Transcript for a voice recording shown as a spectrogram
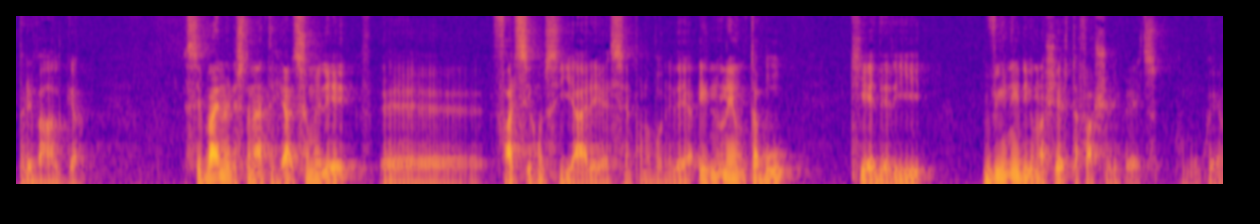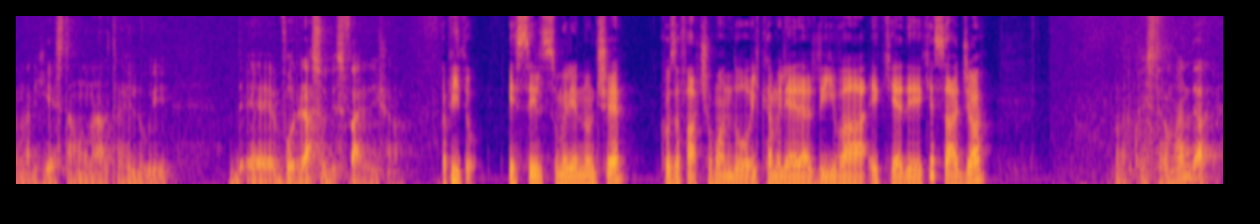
prevalga. Se vai in un ristorante che ha il sommelier, eh, farsi consigliare è sempre una buona idea e non è un tabù chiedergli vini di una certa fascia di prezzo, comunque è una richiesta come un'altra che lui eh, vorrà soddisfare, diciamo. Capito? E se il sommelier non c'è, cosa faccio quando il cameriere arriva e chiede chi assaggia? questa domanda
